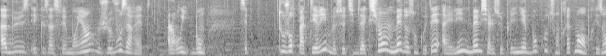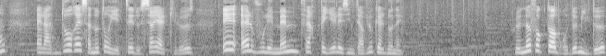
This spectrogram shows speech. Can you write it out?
abusent et que ça se fait moyen, je vous arrête. Alors oui, bon, c'est toujours pas terrible ce type d'action, mais de son côté, Aileen, même si elle se plaignait beaucoup de son traitement en prison, elle adorait sa notoriété de serial killeuse et elle voulait même faire payer les interviews qu'elle donnait. Le 9 octobre 2002,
